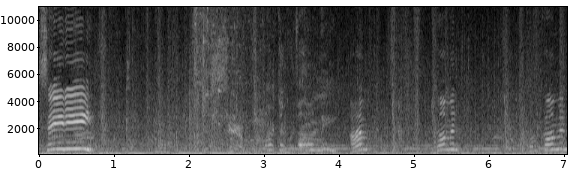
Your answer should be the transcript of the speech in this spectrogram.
Sadie! Arthur, follow me. I'm coming. I'm coming.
